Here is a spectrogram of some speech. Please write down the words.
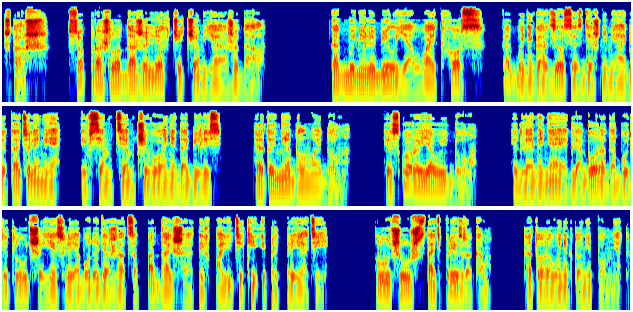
Что ж, все прошло даже легче, чем я ожидал. Как бы не любил я Уайт Хорс, как бы не гордился здешними обитателями и всем тем, чего они добились, это не был мой дом. И скоро я уйду. И для меня, и для города будет лучше, если я буду держаться подальше от их политики и предприятий. Лучше уж стать призраком, которого никто не помнит.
